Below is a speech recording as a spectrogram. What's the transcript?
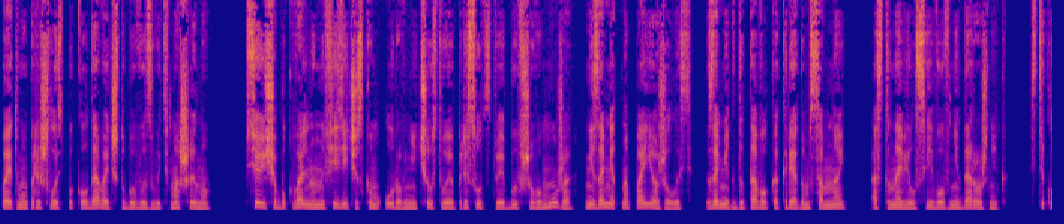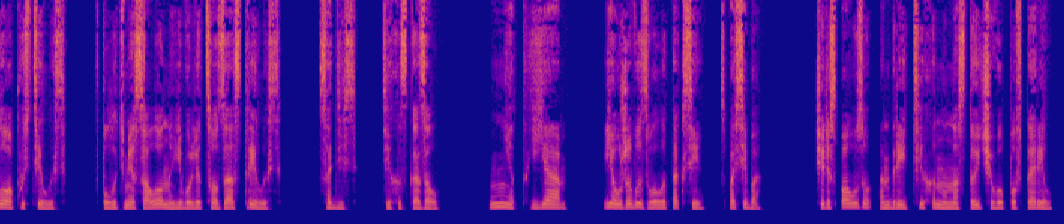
поэтому пришлось поколдовать, чтобы вызвать машину. Все еще буквально на физическом уровне, чувствуя присутствие бывшего мужа, незаметно поежилась за миг до того, как рядом со мной остановился его внедорожник. Стекло опустилось. В полутьме салона его лицо заострилось. «Садись», — тихо сказал. «Нет, я... я уже вызвала такси. Спасибо». Через паузу Андрей тихо, но настойчиво повторил.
